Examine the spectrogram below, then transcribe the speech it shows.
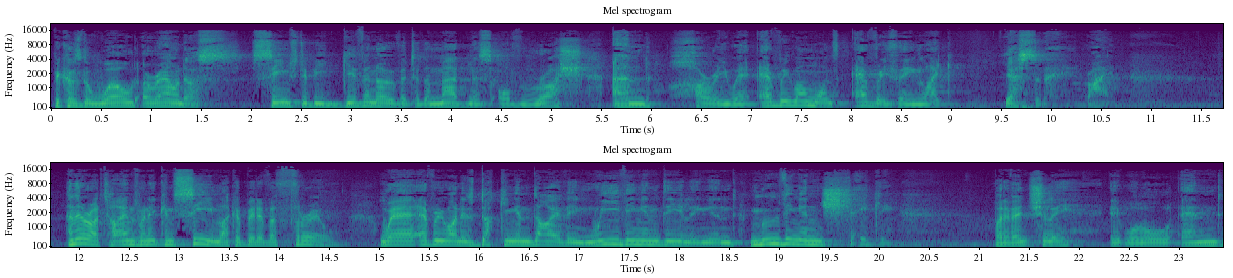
Because the world around us seems to be given over to the madness of rush and hurry, where everyone wants everything like yesterday, right? And there are times when it can seem like a bit of a thrill, where everyone is ducking and diving, weaving and dealing, and moving and shaking. But eventually, it will all end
